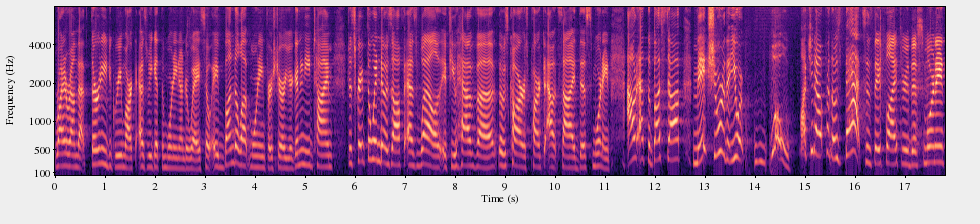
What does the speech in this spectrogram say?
right around that 30 degree mark as we get the morning underway. So a bundle up morning for sure. You're going to need time to scrape the windows off as well if you have uh, those cars parked outside this morning. Out at the bus stop, make sure that you are, whoa, watching out for those bats as they fly through this morning.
